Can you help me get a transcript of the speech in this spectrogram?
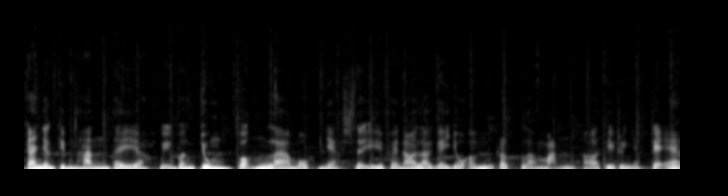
cá nhân Kim Thanh thì à, Nguyễn Văn Trung vẫn là một nhạc sĩ, phải nói là gây dấu ấn rất là mạnh ở thị trường nhạc trẻ.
